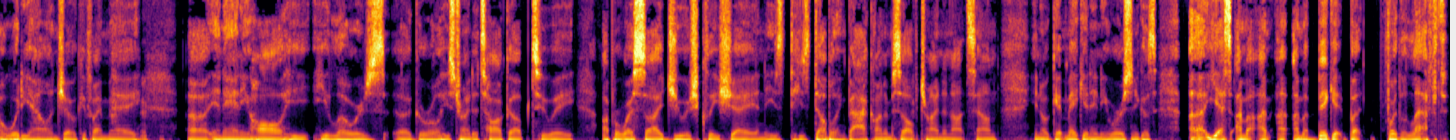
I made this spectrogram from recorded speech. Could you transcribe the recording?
a Woody Allen joke, if I may. Uh, in Annie Hall, he he lowers a girl he's trying to talk up to a Upper West Side Jewish cliche, and he's he's doubling back on himself, trying to not sound, you know, get make it any worse. And he goes, uh, "Yes, I'm a, I'm I'm a bigot, but for the left."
